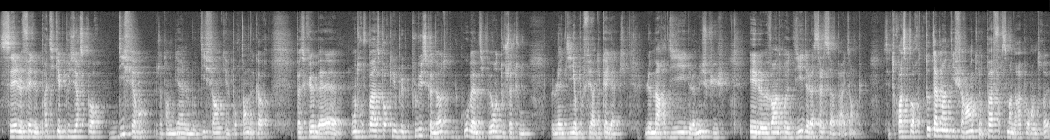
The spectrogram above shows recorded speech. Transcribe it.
c'est le fait de pratiquer plusieurs sports différents. J'entends bien le mot différent qui est important, d'accord? Parce que ben, on trouve pas un sport qui nous plaît plus qu'un autre. Du coup, ben, un petit peu, on touche à tout. Le lundi, on peut faire du kayak. Le mardi, de la muscu. Et le vendredi, de la salsa, par exemple. C'est trois sports totalement différents qui n'ont pas forcément de rapport entre eux,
